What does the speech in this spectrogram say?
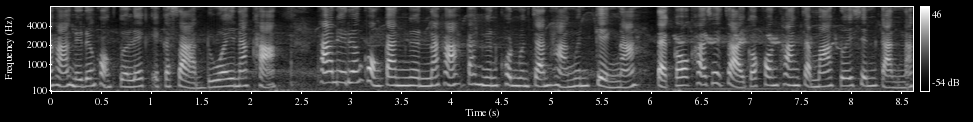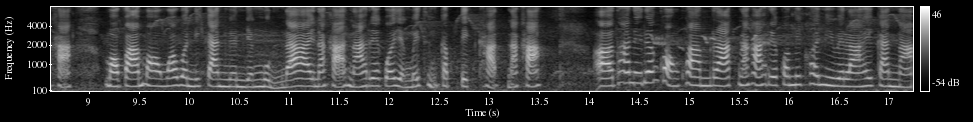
นะคะ ในเรื่องของตัวเลขเอกสารด้วยนะคะ ถ้าในเรื่องของการเงินนะคะ การเงินคนวันจันทร์หาเงินเก่งนะ แต่ก็ค่าใช้จ่ายก็ค่อนข้างจะมากด้วยเช่นกันนะคะ หมอฟ้ามองว่าวันนี้การเงินยังหมุนได้นะคะนะเรียกว่ายังไม่ถึงกับติดขัดนะคะ ถ้าในเรื่องของความรักนะคะ เรียกว่าไม่ค่อยมีเวลาให้กันนะ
